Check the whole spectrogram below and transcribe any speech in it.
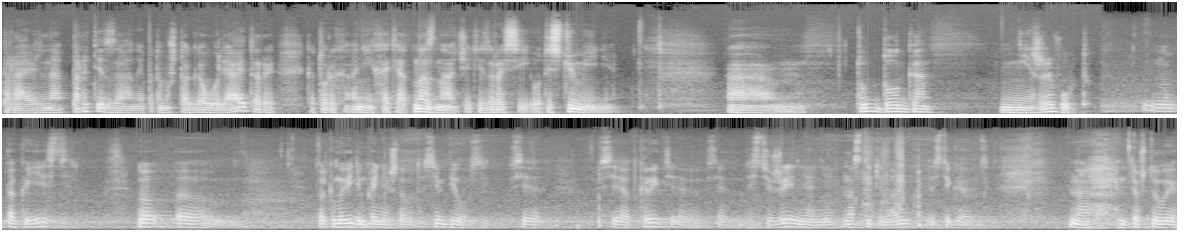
Правильно, партизаны. Потому что гауляйтеры, которых они хотят назначить из России, вот из Тюмени, тут долго не живут. Ну, так и есть. Но э, только мы видим, конечно, вот симбиоз. Все, все открытия, все достижения, они на стыке наук достигаются то, что вы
